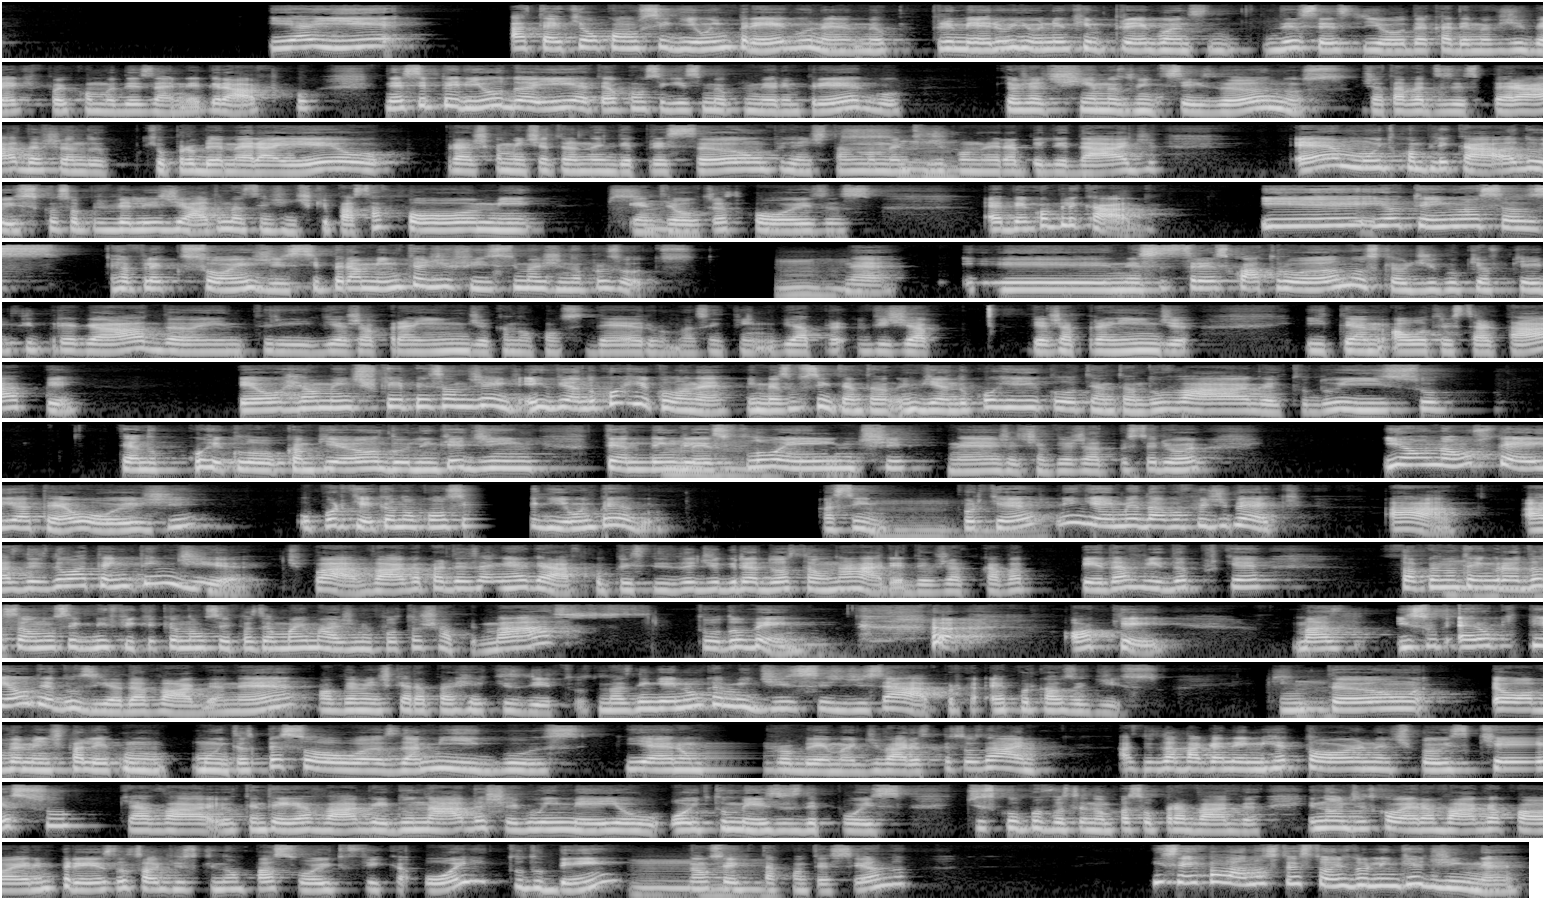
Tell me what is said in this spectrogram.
E aí, até que eu consegui um emprego, né? Meu primeiro e único emprego antes de ser CEO da Academia Feedback foi como designer gráfico. Nesse período aí, até eu conseguir esse meu primeiro emprego, que eu já tinha meus 26 anos, já estava desesperada, achando que o problema era eu, praticamente entrando em depressão, porque a gente está num momento Sim. de vulnerabilidade. É muito complicado, isso que eu sou privilegiada, mas tem gente que passa fome, Sim. entre outras coisas. É bem complicado. E, e eu tenho essas reflexões de se para mim tá difícil, imagina para os outros, uhum. né? E nesses três, quatro anos que eu digo que eu fiquei desempregada entre viajar para a Índia, que eu não considero, mas enfim, viajar, para a Índia e ter a outra startup, eu realmente fiquei pensando, gente, enviando currículo, né? E mesmo assim, tentando, enviando currículo, tentando vaga e tudo isso, tendo currículo campeão do LinkedIn, tendo inglês uhum. fluente, né? Já tinha viajado para o exterior. E eu não sei até hoje o porquê que eu não conseguia um emprego. Assim, uhum. porque ninguém me dava feedback. Ah, às vezes eu até entendia. Tipo, ah, vaga para designer gráfico, precisa de graduação na área. Eu já ficava pé da vida, porque só porque eu não tenho uhum. graduação não significa que eu não sei fazer uma imagem no Photoshop. Mas, tudo bem. ok. Mas isso era o que eu deduzia da vaga, né? Obviamente que era para requisitos. Mas ninguém nunca me disse, disse ah, é por causa disso. Então, eu obviamente falei com muitas pessoas, amigos, e era um problema de várias pessoas. Ah, às vezes a vaga nem me retorna, tipo, eu esqueço que a vaga, eu tentei a vaga e do nada chega o um e-mail oito meses depois. Desculpa, você não passou para vaga. E não diz qual era a vaga, qual era a empresa, só diz que não passou e tu fica, oi, tudo bem? Uhum. Não sei o que está acontecendo. E sem falar nos textões do LinkedIn, né?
